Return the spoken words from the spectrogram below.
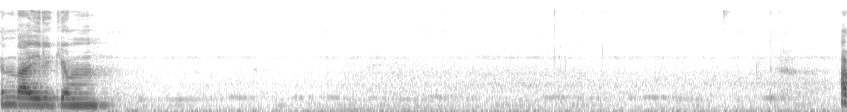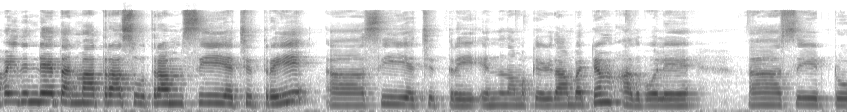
എന്തായിരിക്കും? അപ്പൊ ഇതിന്റെ തന്മാത്രാ സൂത്രം C H three C H three എന്ന് നമുക്ക് എഴുതാൻ പറ്റും. അതുപോലെ സി ടു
